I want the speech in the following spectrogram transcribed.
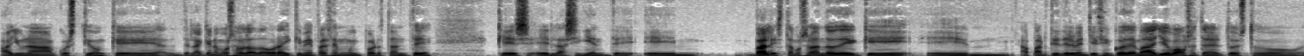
hay una cuestión que, de la que no hemos hablado ahora y que me parece muy importante, que es eh, la siguiente. Eh, vale, estamos hablando de que eh, a partir del 25 de mayo vamos a tener todo esto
